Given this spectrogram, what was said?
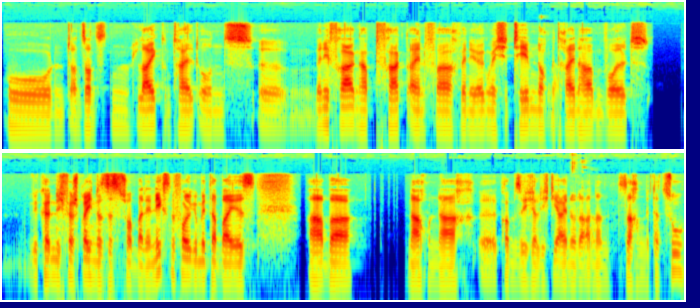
Und ansonsten liked und teilt uns. Ähm, wenn ihr Fragen habt, fragt einfach. Wenn ihr irgendwelche Themen noch mit reinhaben wollt, wir können nicht versprechen, dass es schon bei der nächsten Folge mit dabei ist, aber nach und nach äh, kommen sicherlich die ein oder anderen Sachen mit dazu.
